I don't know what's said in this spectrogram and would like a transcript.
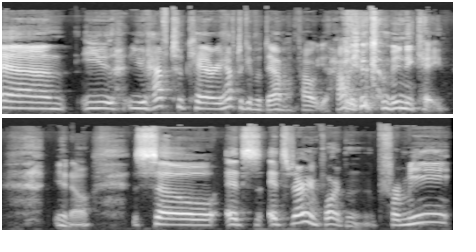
and you you have to care you have to give a damn of how you how you communicate you know so it's it's very important for me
